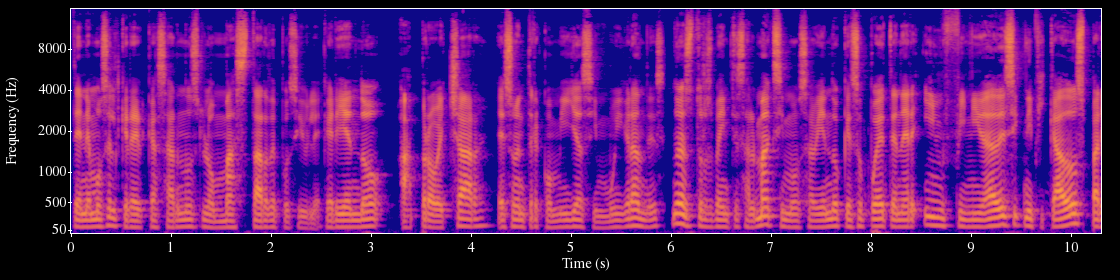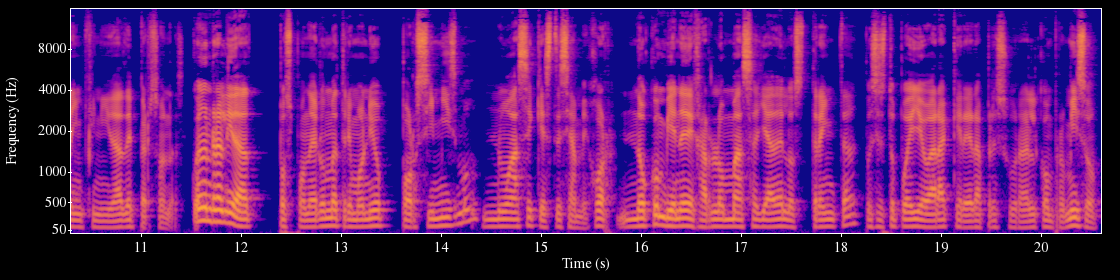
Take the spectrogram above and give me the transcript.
tenemos el querer casarnos lo más tarde posible, queriendo aprovechar eso entre comillas y muy grandes, nuestros 20 al máximo, sabiendo que eso puede tener infinidad de significados para infinidad de personas, cuando en realidad posponer un matrimonio por sí mismo no hace que este sea mejor. No conviene dejarlo más allá de los 30, pues esto puede llevar a querer apresurar el compromiso.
